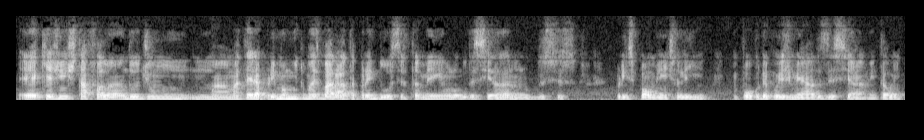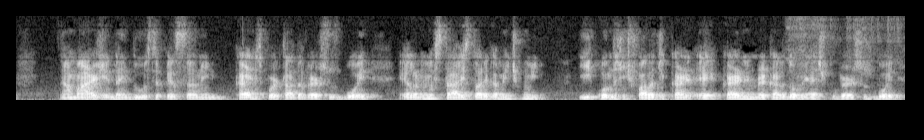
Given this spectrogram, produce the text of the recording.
é que a gente está falando de um, uma matéria-prima muito mais barata para a indústria também ao longo desse ano, desses, principalmente ali um pouco depois de meados desse ano. Então, a margem da indústria pensando em carne exportada versus boi, ela não está historicamente ruim. E quando a gente fala de car é, carne no mercado doméstico versus boi,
